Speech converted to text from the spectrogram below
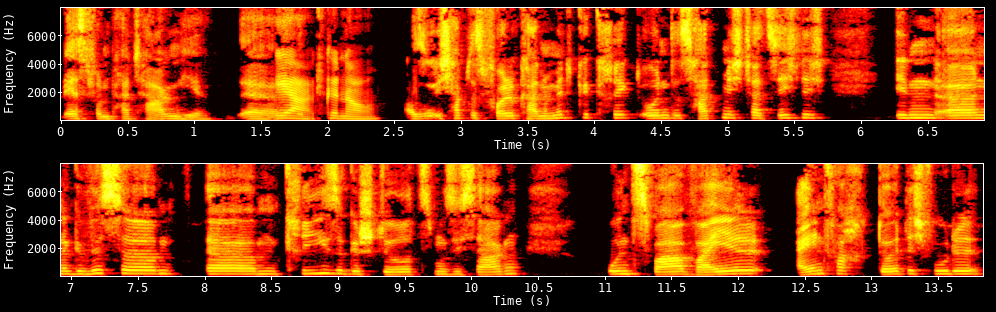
erst vor ein paar Tagen hier. Äh, ja, genau. Also ich habe das voll keine mitgekriegt und es hat mich tatsächlich in äh, eine gewisse ähm, Krise gestürzt, muss ich sagen. Und zwar, weil einfach deutlich wurde,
